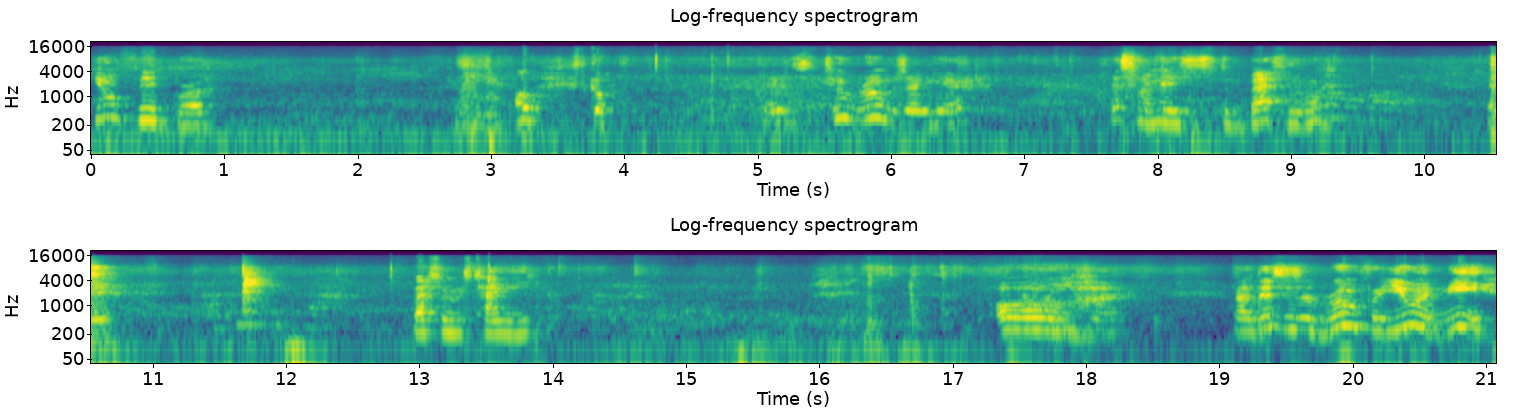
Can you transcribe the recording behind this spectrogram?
You don't fit, bro. Oh, Let's go. There's two rooms right here. This one is the bathroom. Right? Bathroom is tiny. Oh. Now this is a room for you and me.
